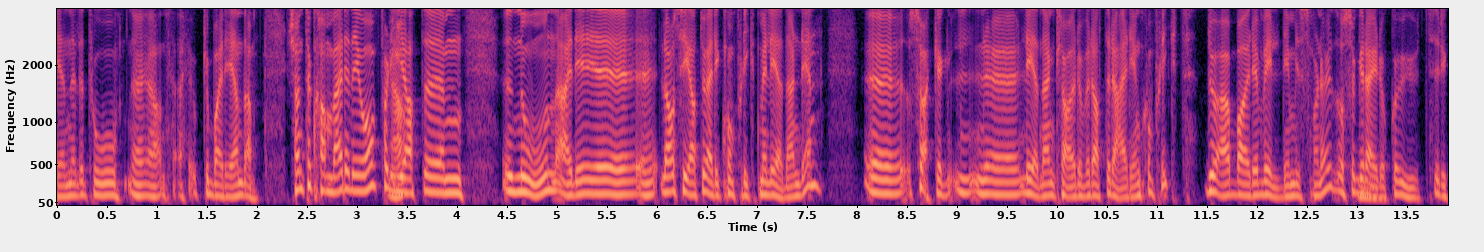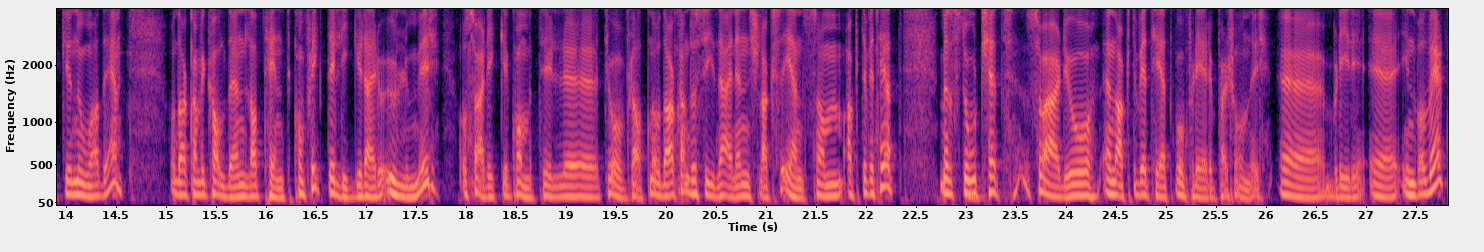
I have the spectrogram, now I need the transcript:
én eller to Ja, det er jo ikke bare én, da. Skjønt det kan være det òg, fordi ja. at um, noen er i La oss si at du er i konflikt med lederen din. Eh, så er ikke lederen klar over at dere er i en konflikt. Du er bare veldig misfornøyd, og så greier du ikke å uttrykke noe av det. Og Da kan vi kalle det en latent konflikt. Det ligger der og ulmer, og så er det ikke kommet til, eh, til overflaten. Og Da kan du si det er en slags ensom aktivitet, men stort sett så er det jo en aktivitet hvor flere personer eh, blir eh, involvert.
